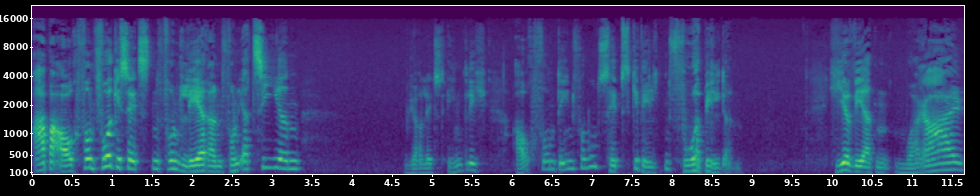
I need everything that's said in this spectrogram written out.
aber auch von Vorgesetzten, von Lehrern, von Erziehern, ja letztendlich auch von den von uns selbst gewählten Vorbildern. Hier werden Moral,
